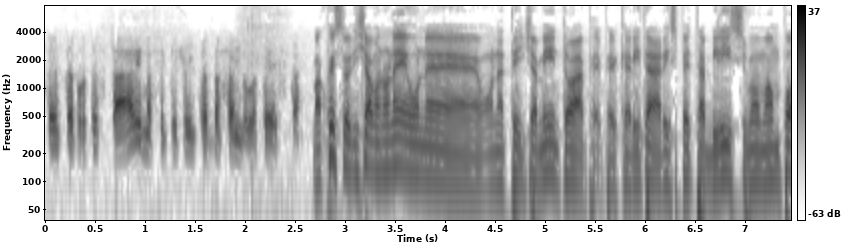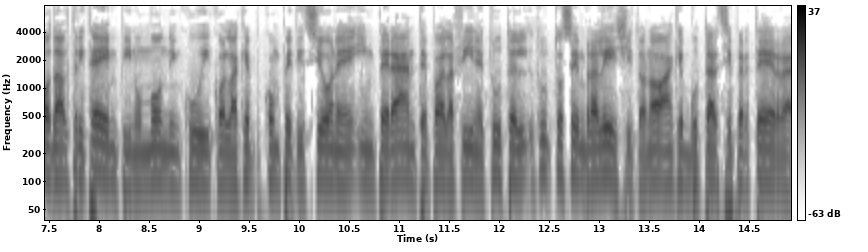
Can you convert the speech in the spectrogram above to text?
senza, protestare, ma semplicemente abbassando la testa. Ma questo diciamo non è un, eh, un atteggiamento, ah, per, per, carità, rispettabilissimo, ma un po' d'altri tempi, in un mondo in cui con la competizione imperante poi alla fine tutto, tutto sembra lecito, no? anche buttarsi per terra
